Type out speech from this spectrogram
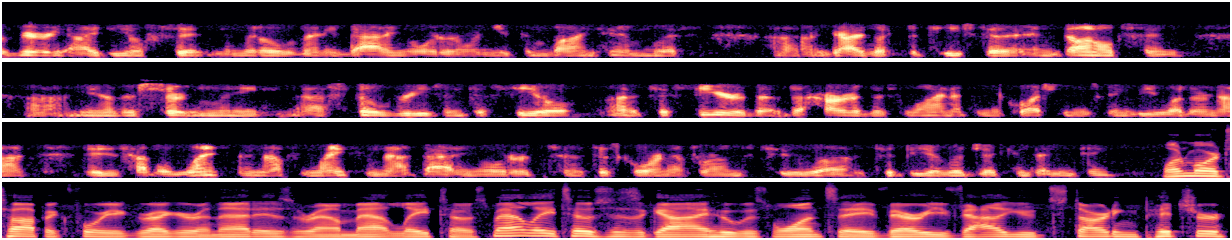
a very ideal fit in the middle of any batting order when you combine him with uh, guys like Bautista and Donaldson. Um, you know, there's certainly uh, still reason to feel uh, to fear the, the heart of this lineup, and the question is going to be whether or not they just have a length, enough length in that batting order to, to score enough runs to uh, to be a legit contending team. One more topic for you, Gregor, and that is around Matt Latos. Matt Latos is a guy who was once a very valued starting pitcher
